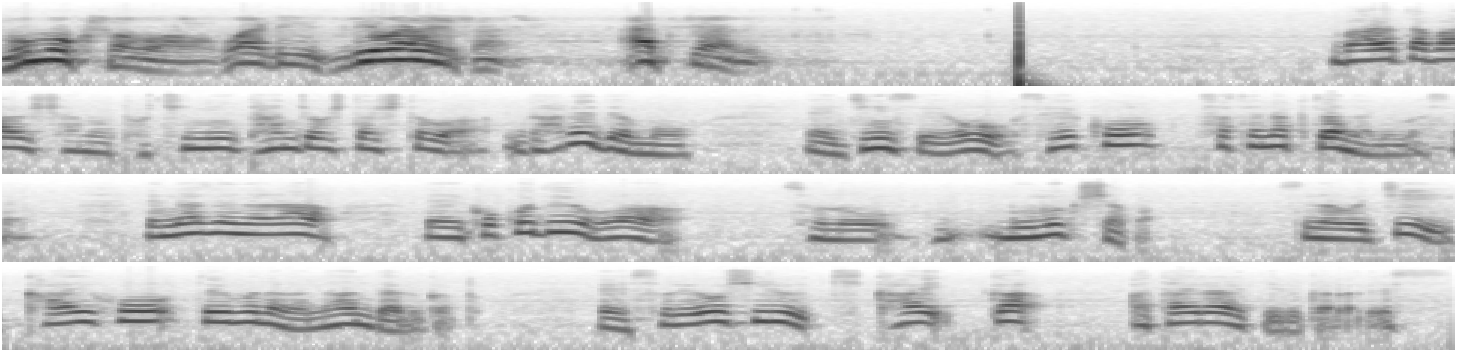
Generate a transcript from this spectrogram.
mumukshava, what is liberation actually. バーラタバルシャの土地に誕生した人は誰でも人生を成功させなくてはなりません。なぜなら、ここではその無無者場すなわち解放というものが何であるかと、えーそれを知る機会が与えられているからです。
